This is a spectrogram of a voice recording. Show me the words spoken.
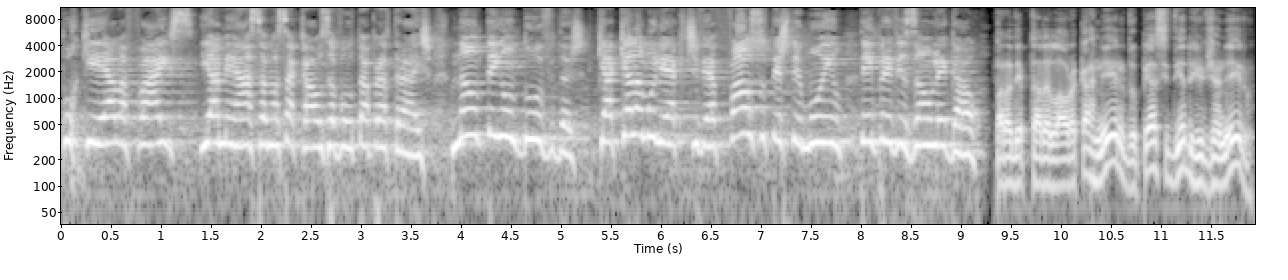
porque ela faz e ameaça a nossa causa voltar para trás. Não tenham dúvidas que aquela mulher que tiver falso testemunho tem previsão legal. Para a deputada Laura Carneiro, do PSD do Rio de Janeiro,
